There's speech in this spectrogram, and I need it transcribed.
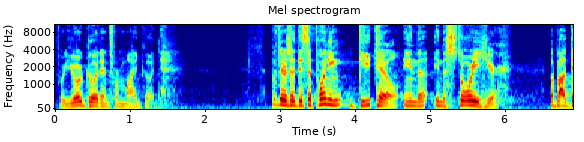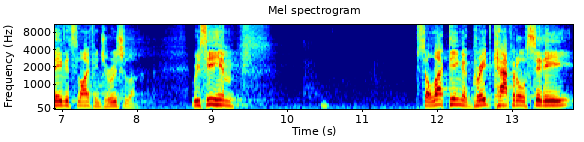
for your good and for my good. But there's a disappointing detail in the, in the story here about David's life in Jerusalem. We see him selecting a great capital city,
